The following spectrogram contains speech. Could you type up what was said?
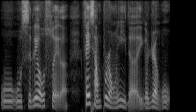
五、五十六岁了，非常不容易的一个任务。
